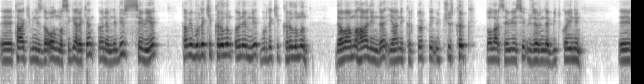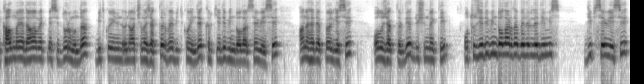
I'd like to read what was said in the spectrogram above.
e, takibinizde olması gereken önemli bir seviye. Tabi buradaki kırılım önemli. Buradaki kırılımın devamı halinde yani 44.340 dolar seviyesi üzerinde Bitcoin'in e, kalmaya devam etmesi durumunda Bitcoin'in önü açılacaktır ve Bitcoin'de 47 bin dolar seviyesi ana hedef bölgesi olacaktır diye düşünmekteyim. 37 bin dolarda belirlediğimiz dip seviyesi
